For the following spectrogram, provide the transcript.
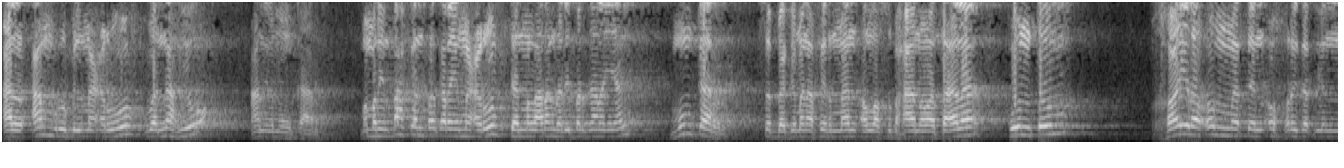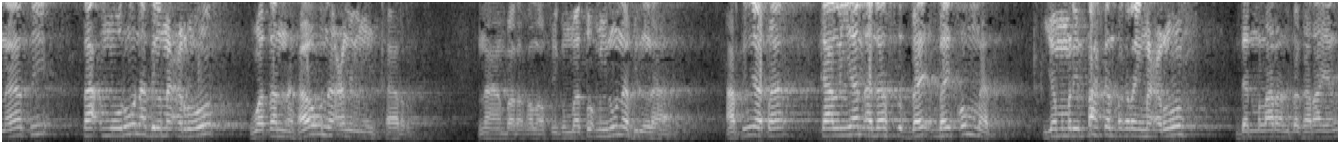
Al-amru bil ma'ruf wa nahyu 'anil munkar. Memerintahkan perkara yang ma'ruf dan melarang dari perkara yang munkar. Sebagaimana firman Allah Subhanahu wa taala, "Kuntum khaira ummatin ukhrijat lin-nasi ta'muruna bil ma'ruf wa tanhauna 'anil munkar." Nah, barakallahu fikum wa tu'minuna billah. Artinya apa? Kalian adalah sebaik-baik umat yang memerintahkan perkara yang ma'ruf dan melarang perkara yang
